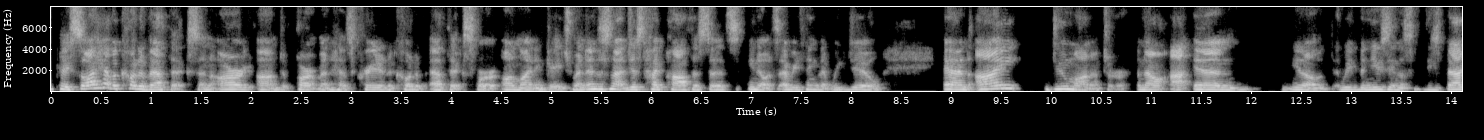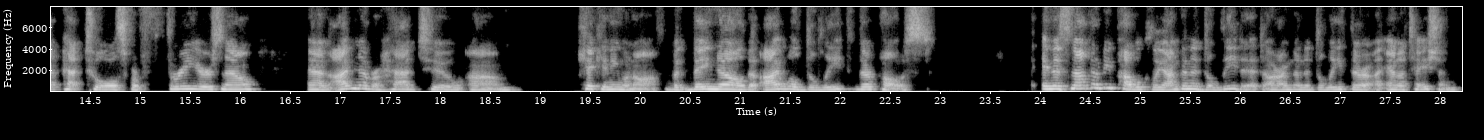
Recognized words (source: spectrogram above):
Okay, so I have a code of ethics, and our um, department has created a code of ethics for online engagement. And it's not just hypothesis, you know, it's everything that we do. And I do monitor. Now, I, and, you know, we've been using this, these backpack tools for three years now, and I've never had to um, kick anyone off, but they know that I will delete their post. And it's not going to be publicly, I'm going to delete it or I'm going to delete their annotation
